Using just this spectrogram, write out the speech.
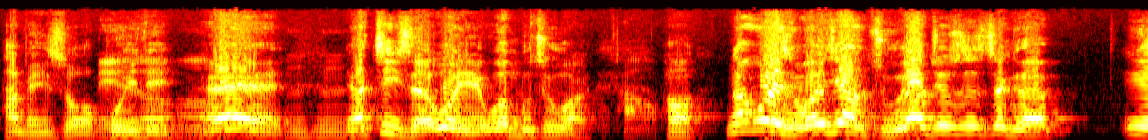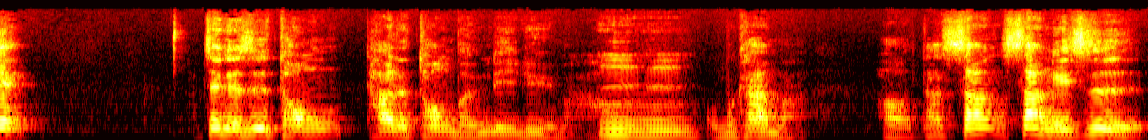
他没说，不一定。哎，人家记者问也问不出来。好，那为什么会这样？主要就是这个，因为这个是通它的通膨利率嘛。嗯嗯，我们看嘛，好，它上上一次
